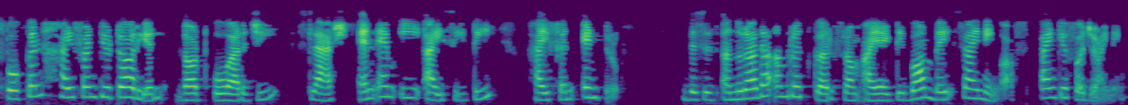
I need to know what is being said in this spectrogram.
spoken-tutorial.org slash nmeict-intro. This is Anuradha Amrutkar from IIT Bombay signing off. Thank you for joining.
